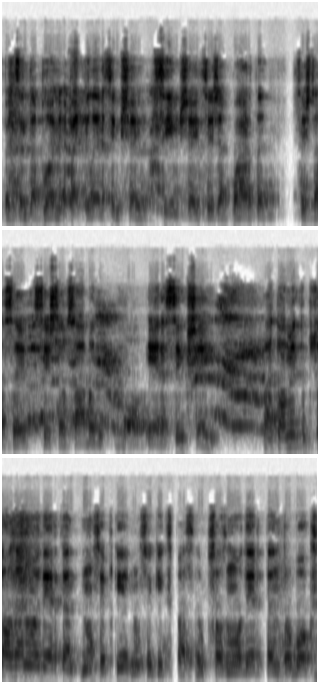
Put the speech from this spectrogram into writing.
perto de Santa Apolónia. Epá, aquilo era sempre cheio, sempre cheio, seja a quarta, sexta sexta, ao sábado, era sempre cheio. atualmente o pessoal já não adere tanto, não sei porquê, não sei o que é que se passa, o pessoal não adere tanto ao boxe.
